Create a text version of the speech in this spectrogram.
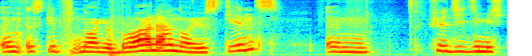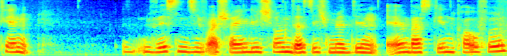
ähm, es gibt neue Brawler, neue Skins. Ähm, für die, die mich kennen, wissen sie wahrscheinlich schon, dass ich mir den Amber Skin kaufe.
